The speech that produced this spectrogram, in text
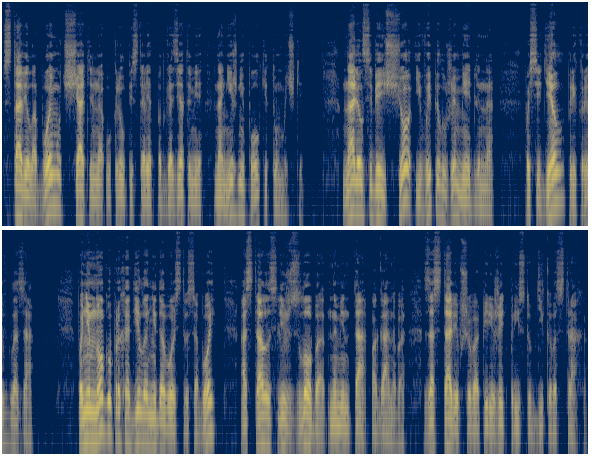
вставил обойму, тщательно укрыл пистолет под газетами на нижней полке тумбочки. Налил себе еще и выпил уже медленно. Посидел, прикрыв глаза. Понемногу проходило недовольство собой, осталась лишь злоба на мента поганого, заставившего пережить приступ дикого страха.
